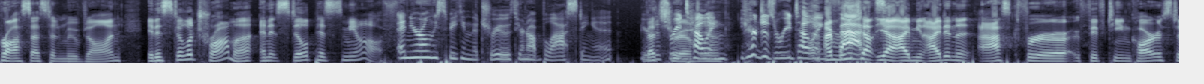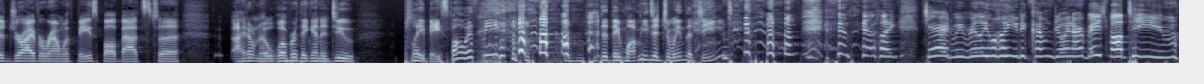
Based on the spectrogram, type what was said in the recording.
processed and moved on, it is still a trauma and it still pisses me off. And you're only speaking the truth. You're not blasting it. You're That's just true, retelling. yeah. You're just retelling. I'm facts. retail. Yeah, I mean, I didn't ask for 15 cars to drive around with baseball bats to. I don't know what were they going to do. Play baseball with me? Did they want me to join the team? They're like, Jared, we really want you to come join our baseball team.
